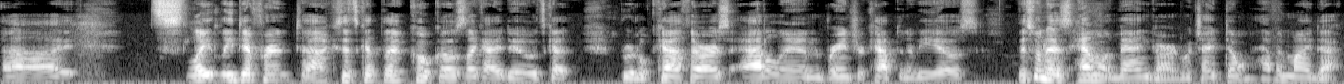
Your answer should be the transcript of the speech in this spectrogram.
Uh, slightly different because it's got the Cocos like I do. It's got Brutal Cathars, Adeline, Ranger Captain of Eos. This one has Hamlet Vanguard, which I don't have in my deck.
